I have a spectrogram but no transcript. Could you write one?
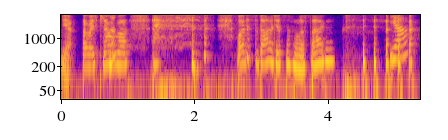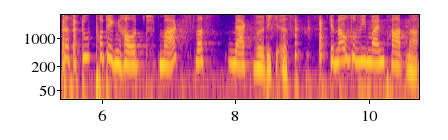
Ja, aber ich glaube, ne? wolltest du damit jetzt noch mal was sagen? ja, dass du Puddinghaut magst, was merkwürdig ist. Genauso wie mein Partner.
